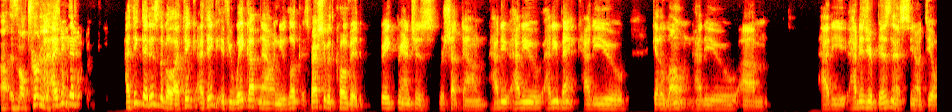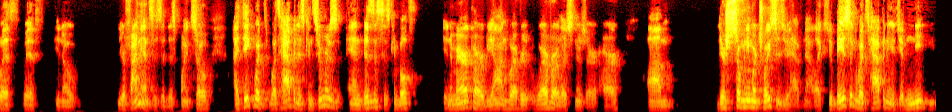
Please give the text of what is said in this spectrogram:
uh, as an alternative. I think that I think that is the goal. I think I think if you wake up now and you look, especially with COVID, bank branches were shut down. How do you how do you how do you bank? How do you get a loan? How do you um, how do you how does your business you know deal with with you know your finances at this point? So I think what what's happened is consumers and businesses can both in America or beyond, whoever wherever our listeners are, are um, there's so many more choices you have now. Like so, basically, what's happening is you have ne-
